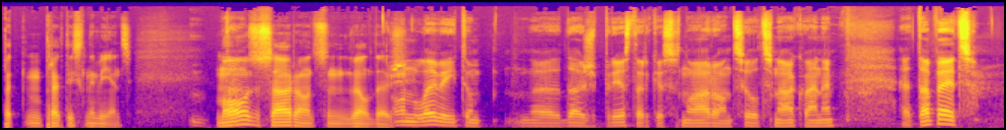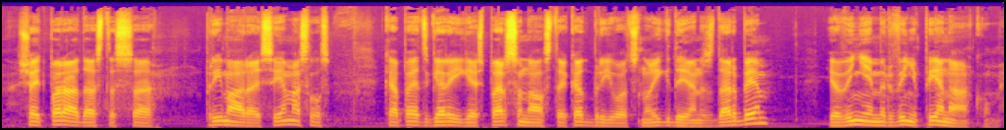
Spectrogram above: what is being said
pat praktiski neviens. Mūzus, Ārons un vēl daži. Un Levīti un daži priesteri, kas no Ārona cilts nāk, vai ne? Tāpēc šeit parādās tas primārais iemesls, kāpēc garīgais personāls tiek atbrīvots no ikdienas darbiem, jo viņiem ir viņu pienākumi.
